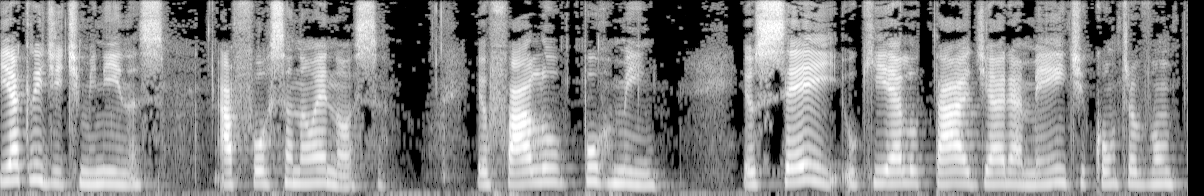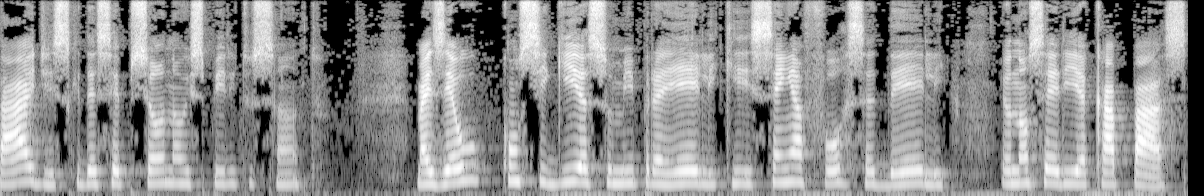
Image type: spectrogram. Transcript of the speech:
E acredite, meninas, a força não é nossa. Eu falo por mim. Eu sei o que é lutar diariamente contra vontades que decepcionam o Espírito Santo. Mas eu consegui assumir para ele que sem a força dele eu não seria capaz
